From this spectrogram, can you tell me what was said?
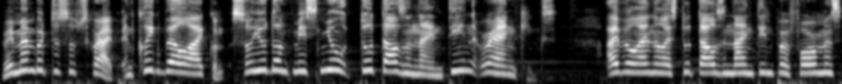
remember to subscribe and click bell icon so you don't miss new 2019 rankings. I will analyze 2019 performance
